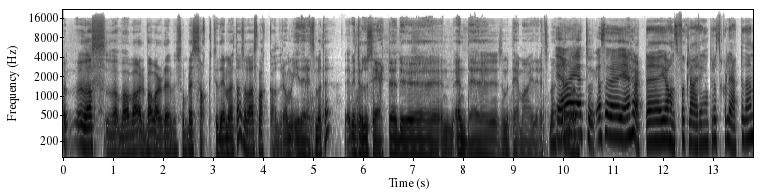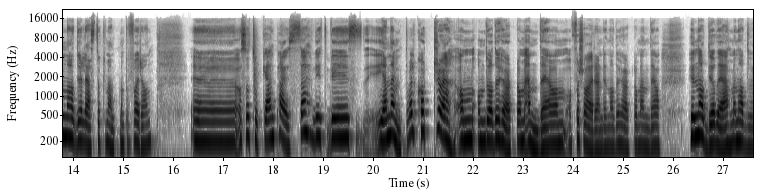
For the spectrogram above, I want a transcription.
Hva, hva, hva, hva var det som ble sagt til det møtet? Altså, hva snakka dere om i det rettsmøtet? Introduserte du ND som et tema i det rettsmøtet? Ja, jeg, tok, altså, jeg hørte Johans forklaring og protokollerte den, og hadde jo lest dokumentene på forhånd. Uh, og så tok jeg en pause. Vi, vi, jeg nevnte vel kort, tror jeg, om, om du hadde hørt om ND, og om forsvareren din hadde hørt om ND. Og hun hadde jo det, men hadde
